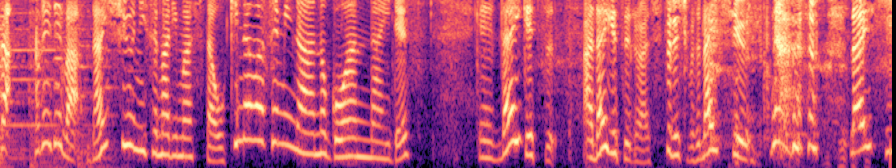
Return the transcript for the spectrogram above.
さあそれでは来週に迫りました沖縄セミナーのご案内です。えー来月、あ、来月では失礼しました。来週。来週。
